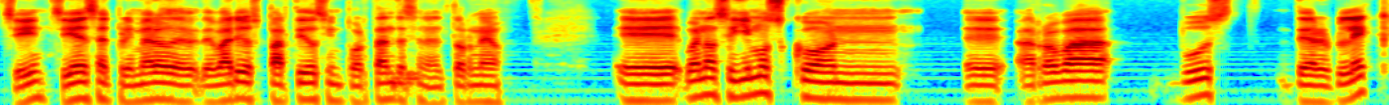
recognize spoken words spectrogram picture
Sí, sí, es el primero de, varios partidos importantes en el torneo. Eh, bueno, seguimos con eh, arroba Black.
